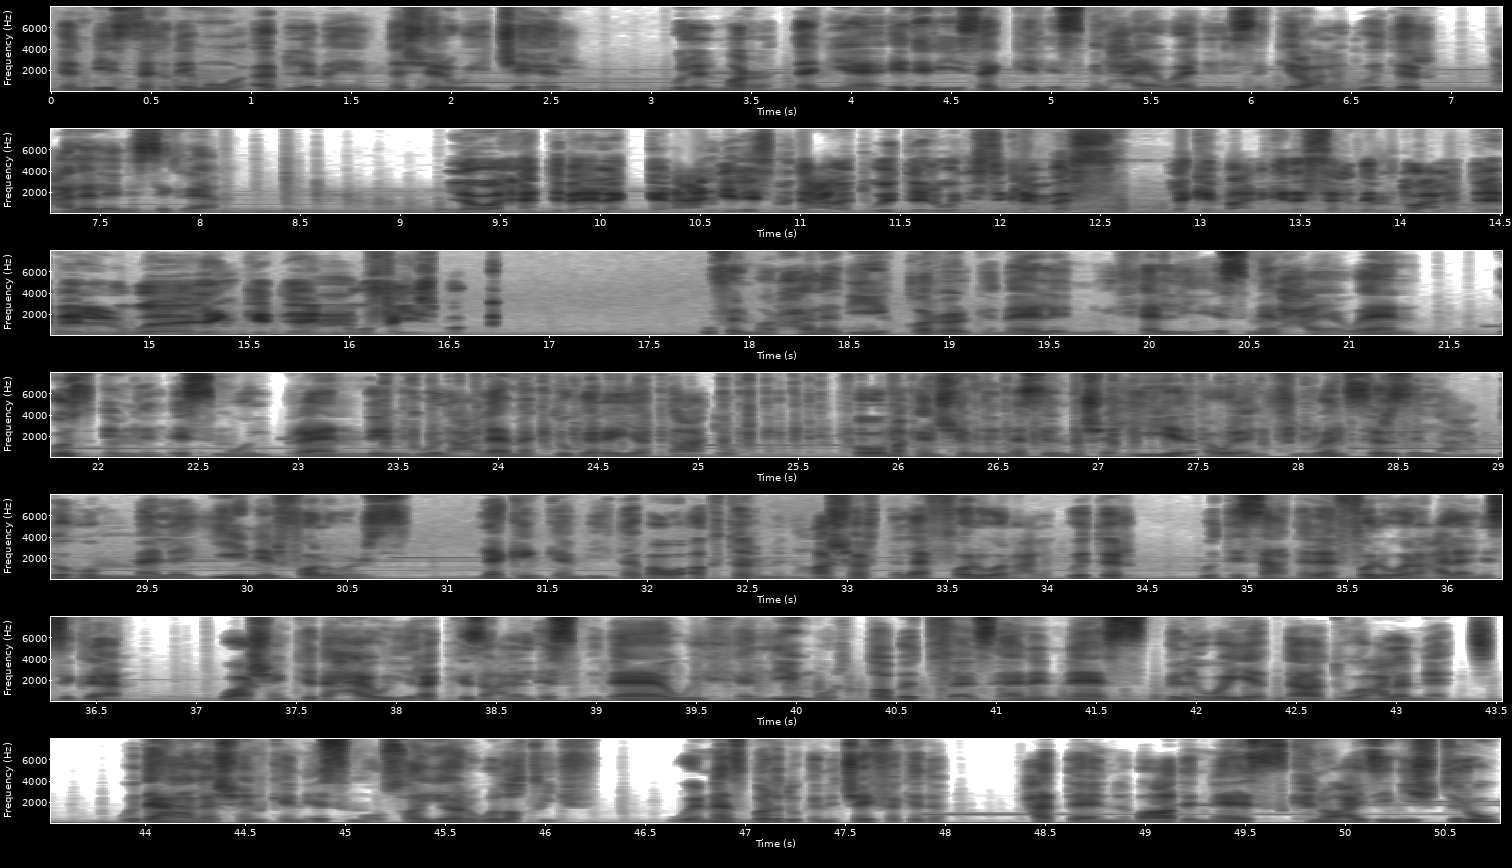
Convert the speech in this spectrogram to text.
كان بيستخدمه قبل ما ينتشر ويتشهر وللمرة التانية قدر يسجل اسم الحيوان اللي سجله على تويتر على الانستجرام. لو أخدت بالك كان عندي الاسم ده على تويتر وإنستجرام بس. لكن بعد كده استخدمته على دريبل ولينكد إن وفيسبوك. وفي المرحلة دي قرر جمال إنه يخلي اسم الحيوان جزء من الاسم وال branding والعلامة التجارية بتاعته. هو ما كانش من الناس المشاهير أو ال influencers اللي عندهم ملايين ال followers لكن كان بيتابعوا أكتر من 10000 follower على تويتر و9000 follower على إنستجرام. وعشان كده حاول يركز على الاسم ده ويخليه مرتبط في أذهان الناس بالهوية بتاعته على النت. وده علشان كان اسم قصير ولطيف. والناس برضو كانت شايفة كده حتى إن بعض الناس كانوا عايزين يشتروه.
